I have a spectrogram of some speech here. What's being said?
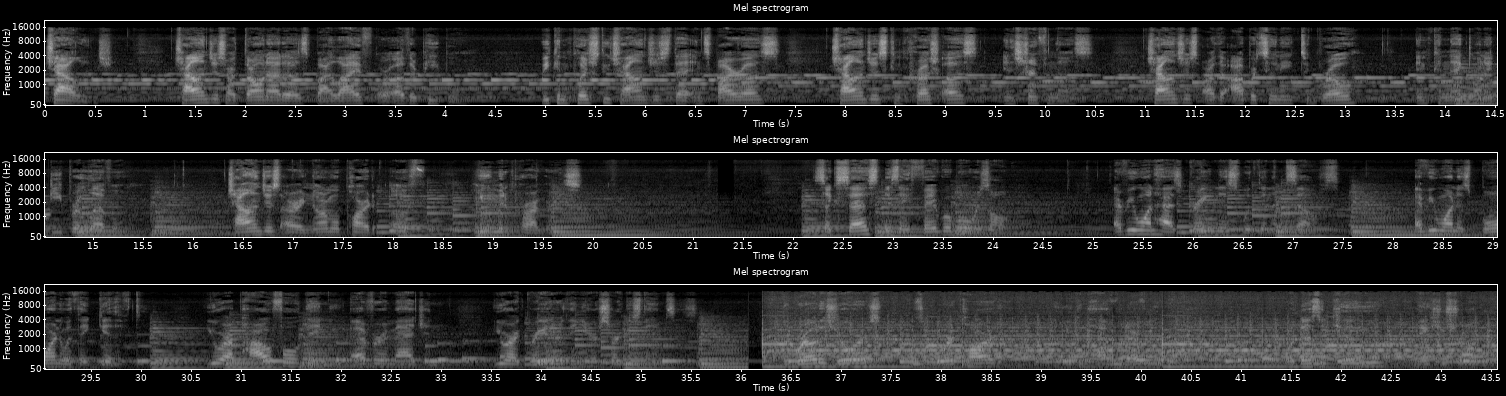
Challenge. Challenges are thrown at us by life or other people. We can push through challenges that inspire us. Challenges can crush us and strengthen us. Challenges are the opportunity to grow and connect on a deeper level. Challenges are a normal part of human progress. Success is a favorable result. Everyone has greatness within themselves. Everyone is born with a gift. You are powerful than you ever imagined. You are greater than your circumstances. The world is yours, so work hard and you can have whatever you want. What doesn't kill you makes you stronger.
